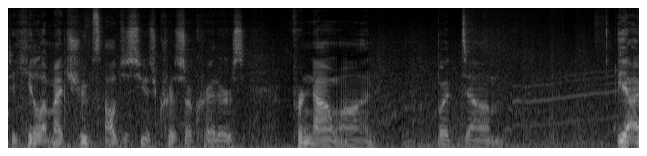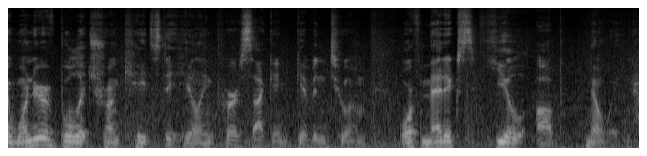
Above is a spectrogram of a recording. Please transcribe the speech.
to heal up my troops, I'll just use Crystal Critters for now on. But, um, yeah, I wonder if Bullit truncates the healing per second given to him. Or if medics heal up. No, way, no,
